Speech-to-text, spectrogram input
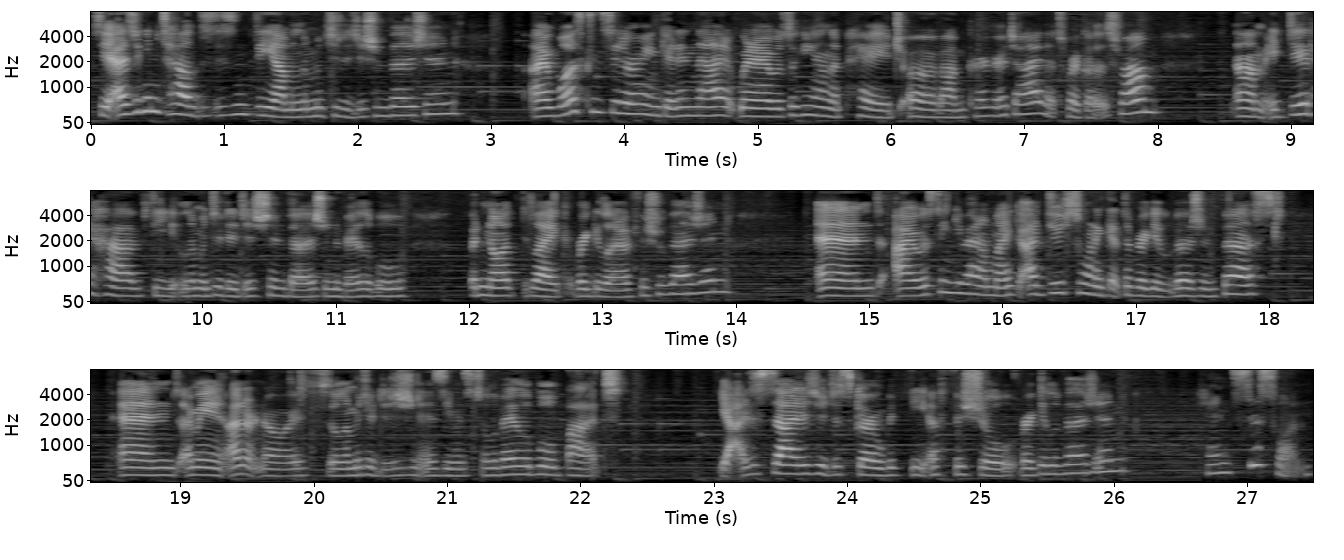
See, as you can tell, this isn't the um, limited edition version. I was considering getting that when I was looking on the page of um, Cokodive, that's where I got this from. Um, it did have the limited edition version available, but not the like regular official version. And I was thinking about it, I'm like, I do just want to get the regular version first. And I mean, I don't know if the limited edition is even still available, but yeah, I decided to just go with the official regular version, hence this one.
